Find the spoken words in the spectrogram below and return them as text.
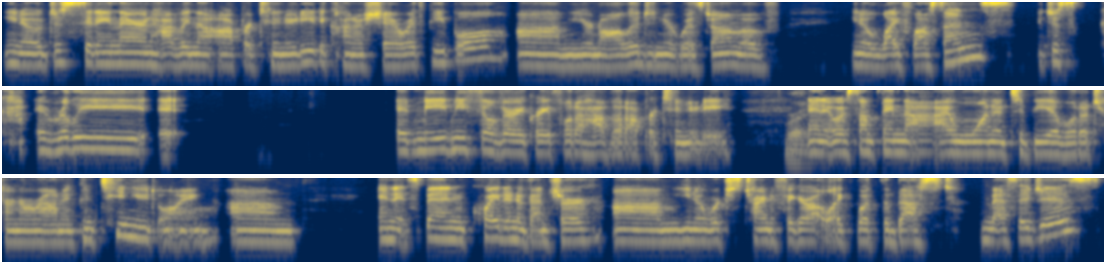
you know, just sitting there and having that opportunity to kind of share with people um, your knowledge and your wisdom of, you know, life lessons. It just, it really, it, it made me feel very grateful to have that opportunity. Right. And it was something that I wanted to be able to turn around and continue doing. Um, and it's been quite an adventure. Um, you know, we're just trying to figure out like what the best message is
